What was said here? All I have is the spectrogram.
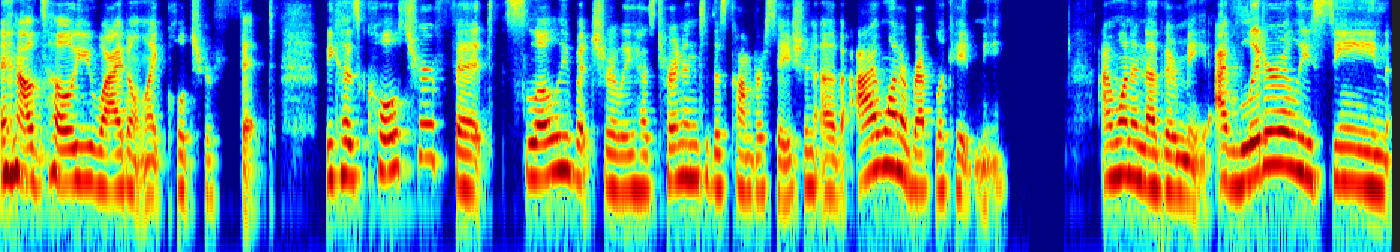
And I'll tell you why I don't like culture fit. Because culture fit slowly but surely has turned into this conversation of, I want to replicate me. I want another me. I've literally seen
